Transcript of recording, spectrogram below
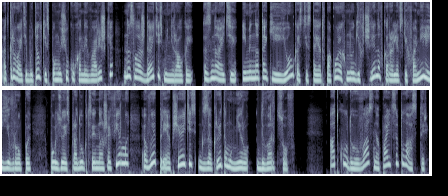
Открывайте бутылки с помощью кухонной варежки, наслаждайтесь минералкой. Знайте, именно такие емкости стоят в покоях многих членов королевских фамилий Европы. Пользуясь продукцией нашей фирмы, вы приобщаетесь к закрытому миру дворцов. «Откуда у вас на пальце пластырь?»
